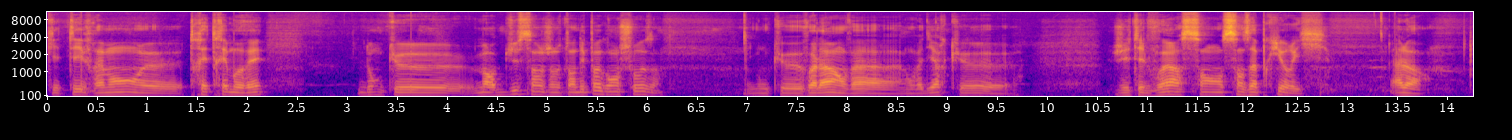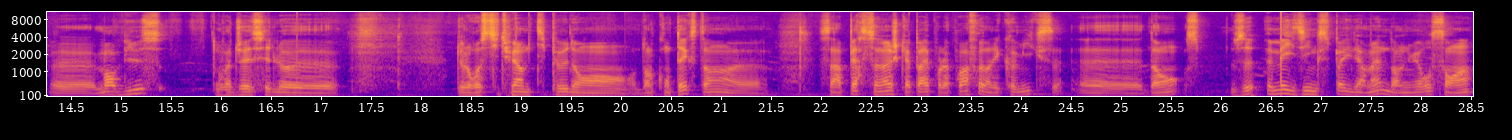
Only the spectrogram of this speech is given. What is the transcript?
qui était vraiment euh, très très mauvais. Donc euh, Morbius, j'en attendais pas grand-chose. Donc euh, voilà, on va, on va dire que euh, j'ai été le voir sans, sans a priori. Alors, euh, Morbius, on va déjà essayer de le, de le restituer un petit peu dans, dans le contexte. hein. Euh, c'est un personnage qui apparaît pour la première fois dans les comics euh, dans The Amazing Spider-Man, dans le numéro 101,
